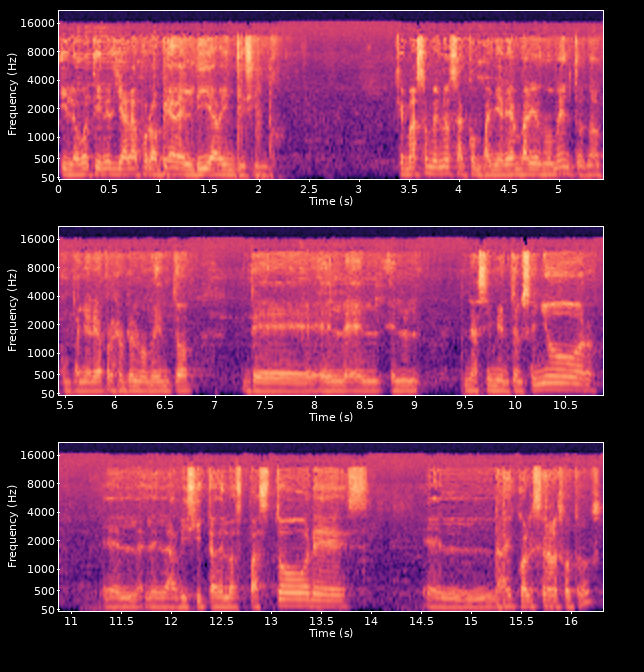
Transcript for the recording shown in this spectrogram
y luego tienes ya la propia del día 25, que más o menos acompañaría en varios momentos, ¿no? Acompañaría, por ejemplo, el momento de el, el- nacimiento del Señor, la visita de los pastores, el, ay, ¿cuáles eran los otros?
